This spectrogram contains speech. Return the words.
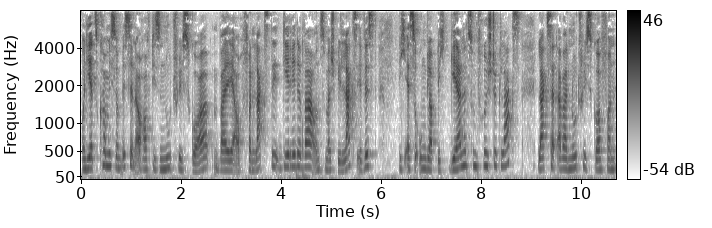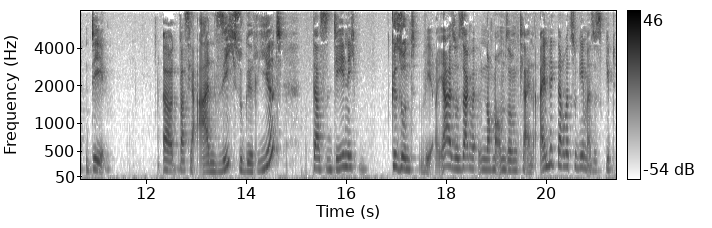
und jetzt komme ich so ein bisschen auch auf diesen Nutri-Score, weil ja auch von Lachs die, die, Rede war. Und zum Beispiel Lachs, ihr wisst, ich esse unglaublich gerne zum Frühstück Lachs. Lachs hat aber Nutri-Score von D, äh, was ja an sich suggeriert, dass D nicht gesund wäre. Ja, also sagen wir nochmal, um so einen kleinen Einblick darüber zu geben. Also es gibt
